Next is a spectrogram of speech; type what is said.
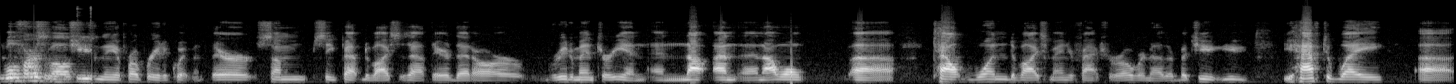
well, first of all, choosing the appropriate equipment. There are some CPAP devices out there that are rudimentary and and not and, and I won't. Uh, tout one device manufacturer over another, but you you you have to weigh uh,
